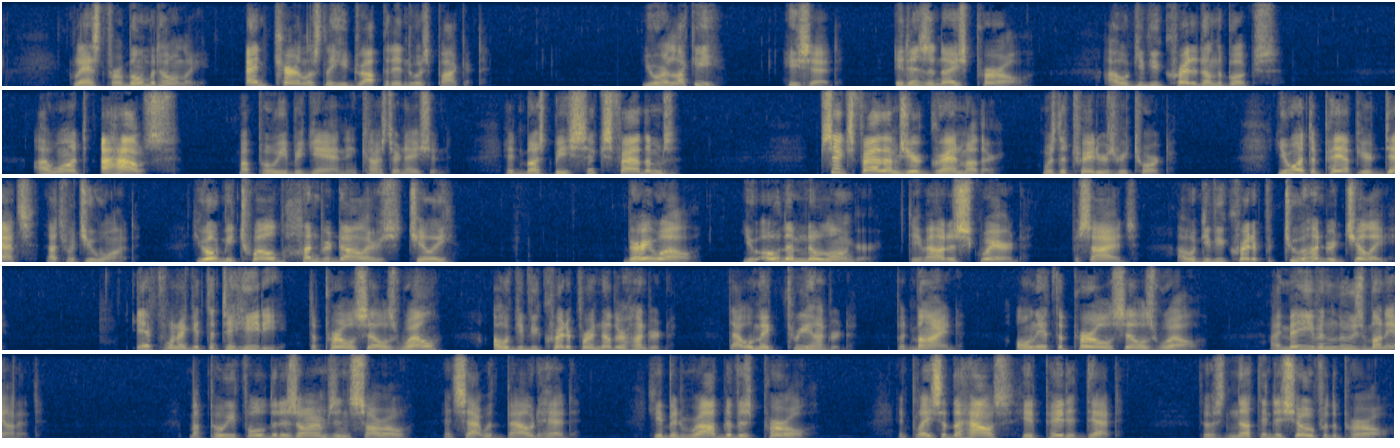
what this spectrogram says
glanced for a moment only, and carelessly he dropped it into his pocket. You are lucky, he said. It is a nice pearl. I will give you credit on the books. I want a house, Mapuhi began in consternation. It must be six fathoms. Six fathoms your grandmother, was the trader's retort. You want to pay up your debts, that's what you want. You owed me twelve hundred dollars, Chili. Very well. You owe them no longer. The amount is squared. Besides, I will give you credit for two hundred Chili. If, when I get to Tahiti, the pearl sells well, I will give you credit for another hundred. That will make three hundred. But mind, only if the pearl sells well. I may even lose money on it. Mapuhi folded his arms in sorrow and sat with bowed head. He had been robbed of his pearl. In place of the house, he had paid a debt. There was nothing to show for the pearl.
